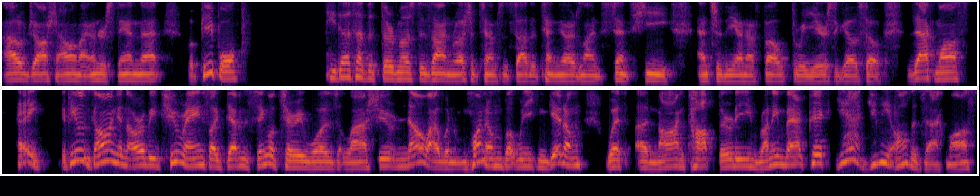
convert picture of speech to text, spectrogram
out of Josh Allen. I understand that. But people he does have the third most design rush attempts inside the 10 yard line since he entered the NFL three years ago. So, Zach Moss, hey, if he was going in the RB2 range like Devin Singletary was last year, no, I wouldn't want him. But when you can get him with a non top 30 running back pick, yeah, give me all the Zach Moss.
